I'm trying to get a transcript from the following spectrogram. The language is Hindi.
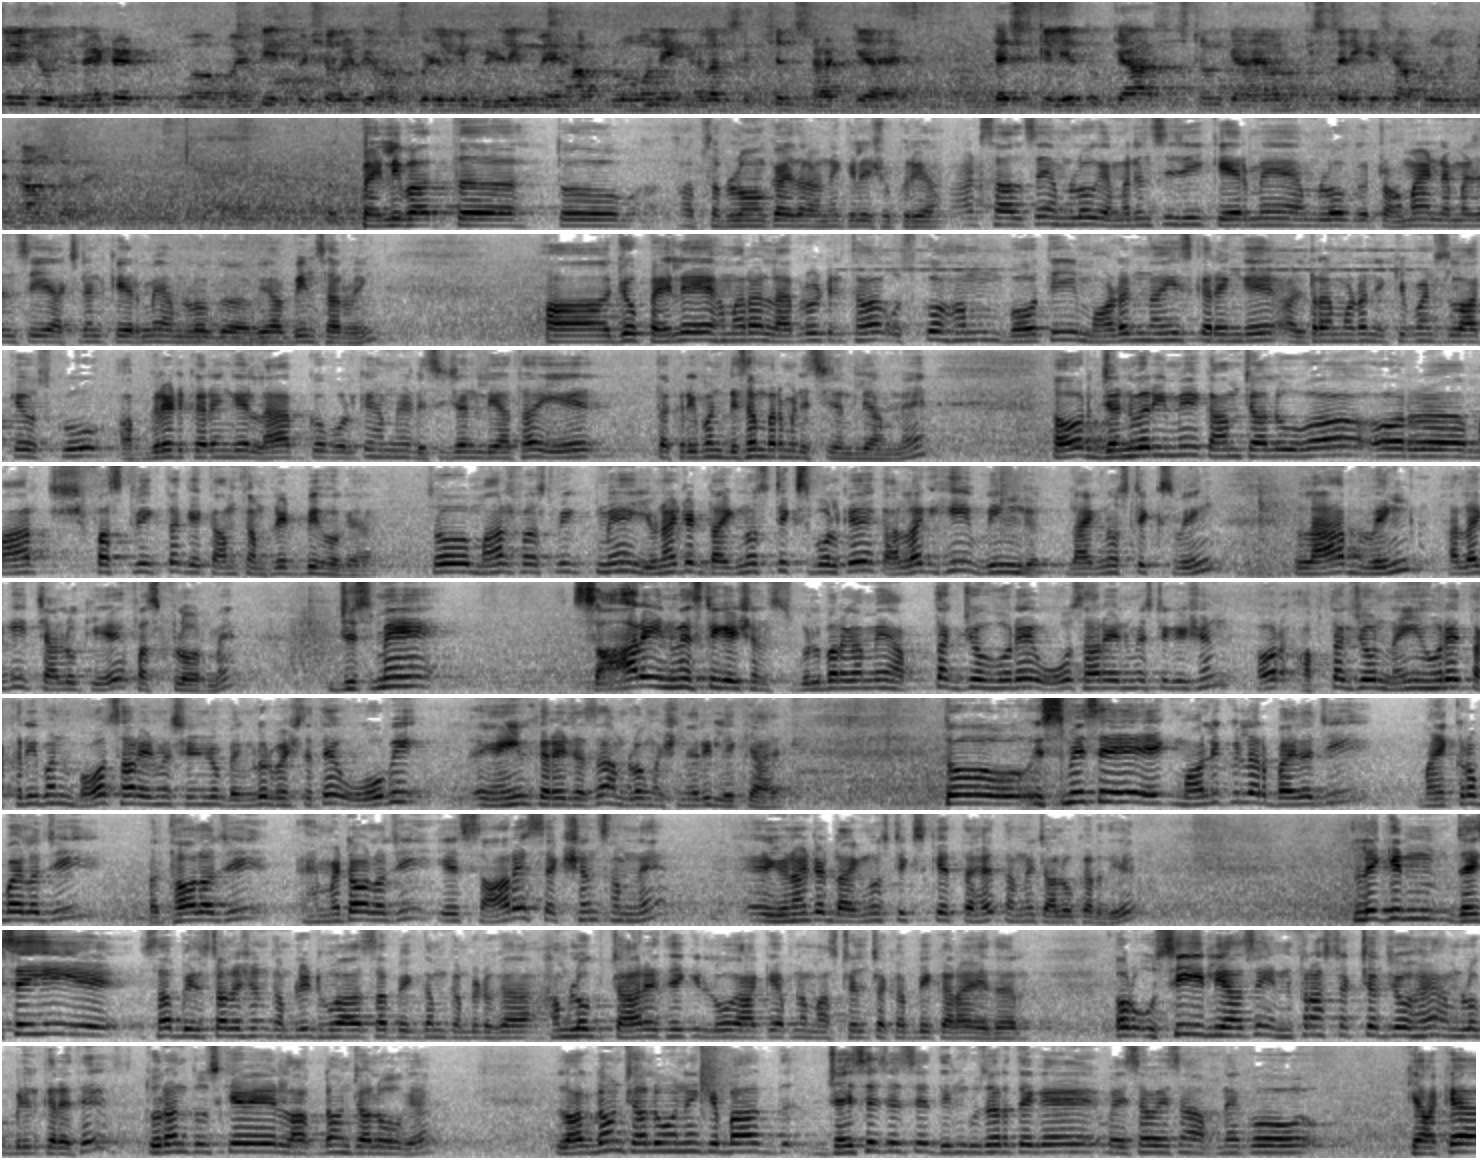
कोविड 19 के लिए जो यूनाइटेड मल्टी स्पेशलिटी हॉस्पिटल की बिल्डिंग में आप लोगों ने एक अलग सेक्शन स्टार्ट किया है टेस्ट के लिए तो क्या सिस्टम क्या है और किस तरीके से आप लोग इसमें काम कर रहे हैं? पहली बात तो आप सब लोगों का इधर आने के लिए शुक्रिया। आठ साल से हम लोग इमरजेंसी केयर में, हम लोग trauma and emergency accident care में हम लोग वी हैव बीन सर्विंग जो पहले हमारा लेबोरेटरी था, उसको हम बहुत ही मॉडर्नाइज करेंगे अल्ट्रा मॉडर्न इक्विपमेंट्स ला के उसको अपग्रेड करेंगे। लैब को बोल के हमने डिसीज़न लिया था। ये तकरीबन दिसंबर में डिसीज़न लिया हमने। और जनवरी में काम चालू हुआ और मार्च फ़र्स्ट वीक तक ये काम कंप्लीट भी हो गया। तो मार्च फ़र्स्ट वीक में यूनाइटेड डायग्नोस्टिक्स बोल के एक अलग ही wing diagnostics wing lab wing अलग ही चालू किए फ़र्स्ट फ्लोर में, जिसमें सारे इन्वेस्टिगेशंस गुलबर्गा में अब तक जो हो रहे, वो सारे इन्वेस्टिगेशन और अब तक जो नहीं हो रहे, तकरीबन बहुत सारे इन्वेस्टिगेशन जो बेंगलुरु भेजते थे, वो भी यहीं करे जैसा हम लोग मशीनरी लेके आए। तो इसमें से एक molecular biology microbiology pathology haematology ये सारे सेक्शंस हमने यूनाइटेड डायग्नोस्टिक्स के तहत हमने चालू कर दिए। लेकिन जैसे ही ये सब इंस्टॉलेशन कंप्लीट हुआ, सब एकदम कंप्लीट हो गया, हम लोग चाह रहे थे कि लोग आके अपना मास्टर चेकअप भी कराए इधर। और उसी लिहाज से इंफ्रास्ट्रक्चर जो है, हम लोग बिल्ड करे थे। तुरंत उसके लॉकडाउन चालू हो गया। लॉकडाउन चालू होने के बाद जैसे जैसे दिन गुजरते गए वैसा वैसा अपने को क्या क्या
